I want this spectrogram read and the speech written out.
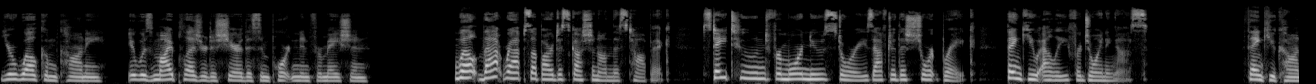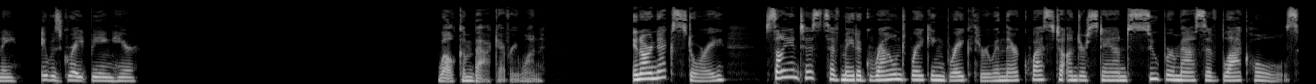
You're welcome, Connie. It was my pleasure to share this important information. Well, that wraps up our discussion on this topic. Stay tuned for more news stories after this short break. Thank you, Ellie, for joining us. Thank you, Connie. It was great being here. Welcome back, everyone. In our next story, scientists have made a groundbreaking breakthrough in their quest to understand supermassive black holes,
